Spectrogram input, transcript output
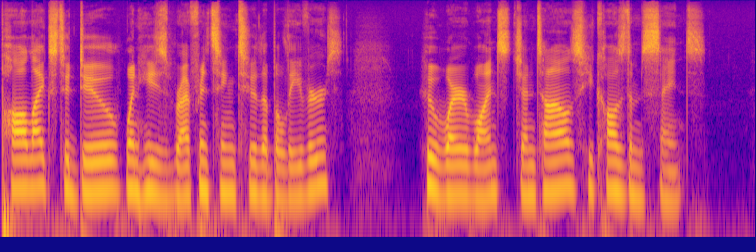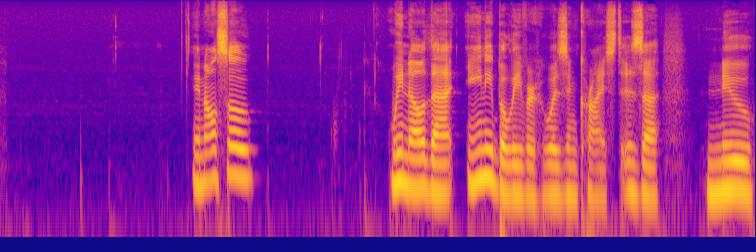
Paul likes to do when he's referencing to the believers who were once Gentiles, he calls them saints. And also, we know that any believer who is in Christ is a new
